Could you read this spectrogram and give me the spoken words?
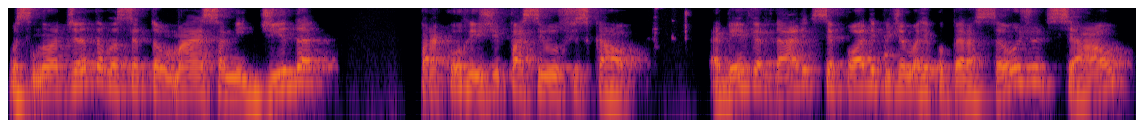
Você não adianta você tomar essa medida para corrigir passivo fiscal. É bem verdade que você pode pedir uma recuperação judicial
